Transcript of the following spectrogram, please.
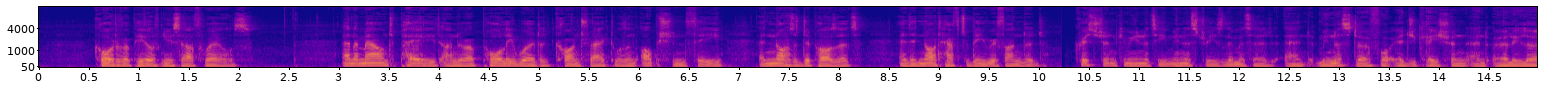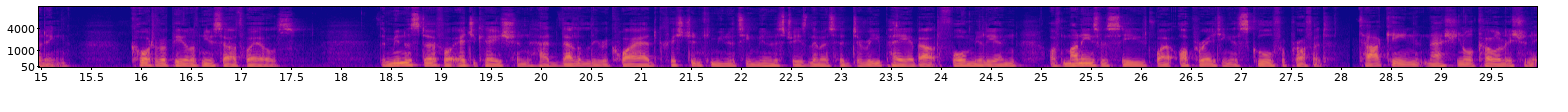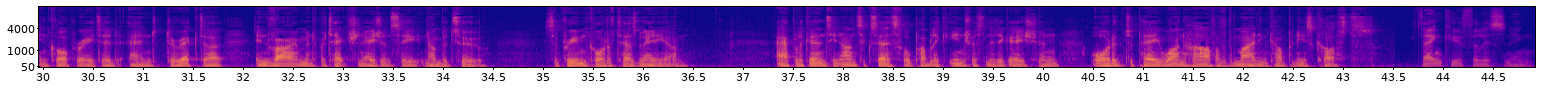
Court of Appeal of New South Wales. An amount paid under a poorly worded contract was an option fee and not a deposit and did not have to be refunded. Christian Community Ministries Limited and Minister for Education and Early Learning. Court of Appeal of New South Wales. The Minister for Education had validly required Christian Community Ministries Limited to repay about 4 million of monies received while operating a school for profit. Tarkine National Coalition Incorporated and Director, Environment Protection Agency Number 2, Supreme Court of Tasmania. Applicant in unsuccessful public interest litigation ordered to pay one half of the mining company's costs. Thank you for listening.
